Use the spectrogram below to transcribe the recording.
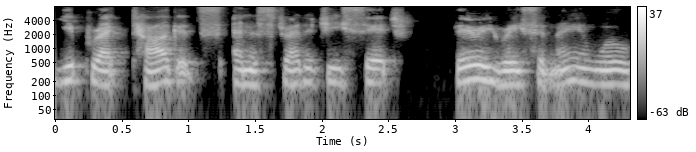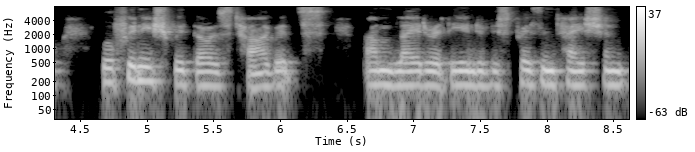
YIPRAC targets and a strategy set very recently, and we'll, we'll finish with those targets um, later at the end of this presentation.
